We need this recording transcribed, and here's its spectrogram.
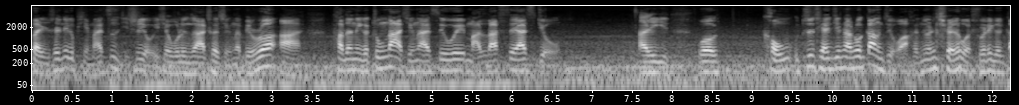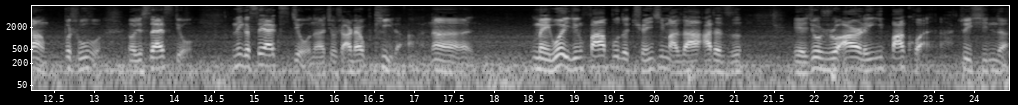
本身这个品牌自己是有一些涡轮增压车型的，比如说啊。它的那个中大型的 SUV 马自达 CS 九，啊，我口之前经常说杠九啊，很多人觉得我说这个杠不舒服，那我就 CS 九，那个 CX 九呢就是 2.5T 的啊。那美国已经发布的全新马自达阿特兹，也就是说2018款最新的，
